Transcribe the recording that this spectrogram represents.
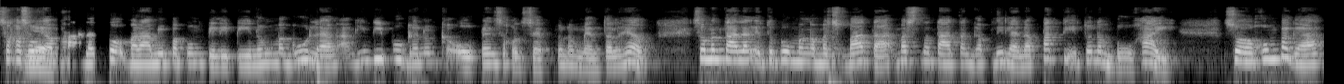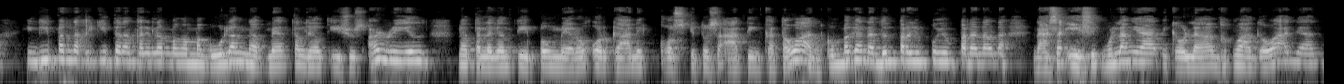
Sa kasawiang palad po, marami pa pong Pilipinong magulang ang hindi po ganun ka-open sa konsepto ng mental health. Samantalang ito po mga mas bata, mas natatanggap nila na pati ito ng buhay. So, kumbaga, hindi pa nakikita ng kanilang mga magulang na mental health issues are real, na talagang tipong merong organic cause ito sa ating katawan. Kumbaga, nandun pa rin po yung pananaw na nasa isip mo lang yan, ikaw lang ang gumagawa niyan.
